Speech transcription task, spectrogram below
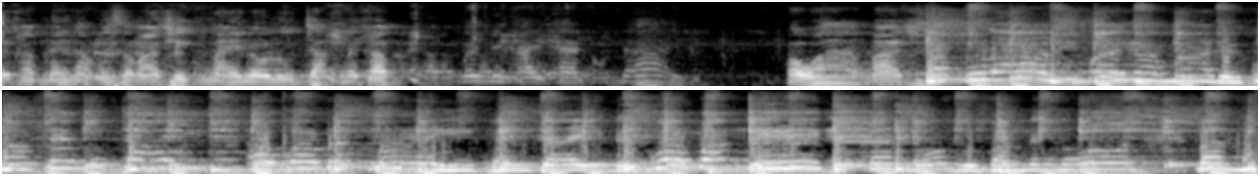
นะครับ แนะนำให้สมาชิกใหม่เรารู้จักนะครับ ไม่มีใครแทนคุณได้ เพราะว่ามาสักุระที่ไม่ก็มาด้วยความเต็มใจ เอาความรักมาให้ขวัญใจด้วยความหวังดีบ้านน้องอยู่ฝั่งนั้นโน้นบ้านพี่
